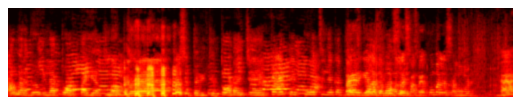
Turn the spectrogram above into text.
आम्हाला दोघीला तोडता येत नव्हतं. कसं तरी ते तोडायचे. काटे टोचले का बाहेर गेला तर सांग. हा.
